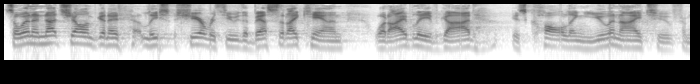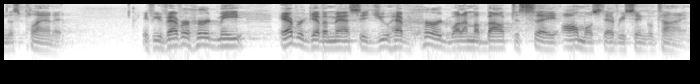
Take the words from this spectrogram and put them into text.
So, in a nutshell, I'm going to at least share with you the best that I can what I believe God is calling you and I to from this planet. If you've ever heard me ever give a message, you have heard what I'm about to say almost every single time.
